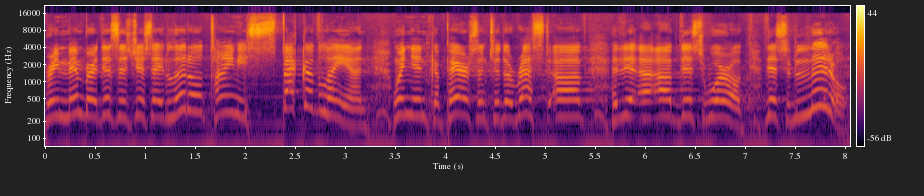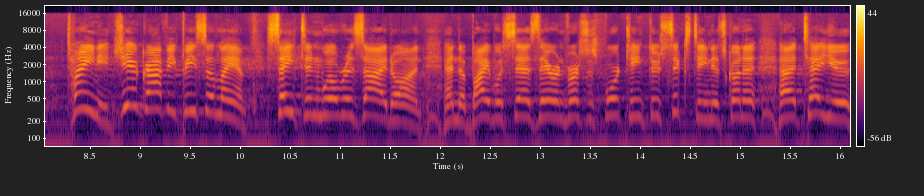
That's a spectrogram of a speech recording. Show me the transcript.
Remember, this is just a little tiny speck of land when in comparison to the rest of, the, uh, of this world. This little tiny geographic piece of land Satan will reside on. And the Bible says there in verses 14 through 16, it's going to uh, tell you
